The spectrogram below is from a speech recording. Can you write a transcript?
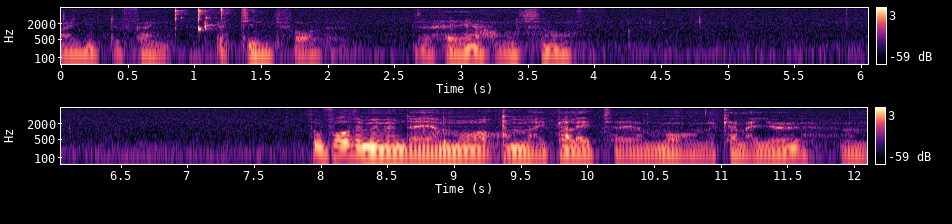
I need to find a tint for the, the hair also. So for the moment I am more on my palette, I am more on the camaïeu and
